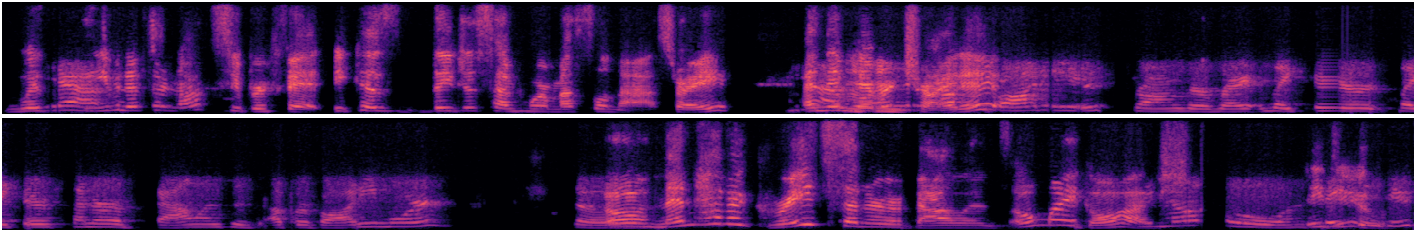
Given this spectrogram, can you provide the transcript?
with Yeah. even if they're not super fit because they just have more muscle mass, right? And Yeah, they've never tried it? Body is stronger, right? Like their like their center of balance is upper body more. So Oh, men have a great center of balance. Oh my gosh. know They can do.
